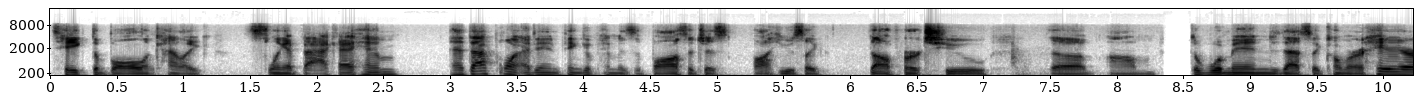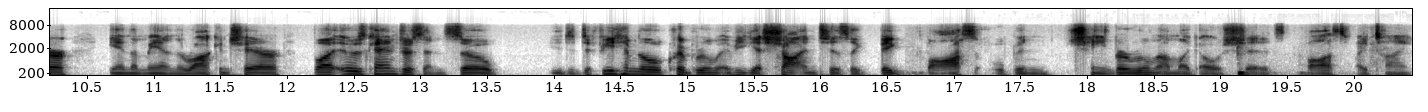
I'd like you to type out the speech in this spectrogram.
take the ball and kind of like sling it back at him. And At that point, I didn't think of him as a boss. I just thought he was like the upper to the um the woman that's like combing her hair and the man in the rocking chair. But it was kind of interesting. So you to defeat him in the little crib room. If you get shot into this like big boss open chamber room, I'm like, oh shit, it's boss fight time.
